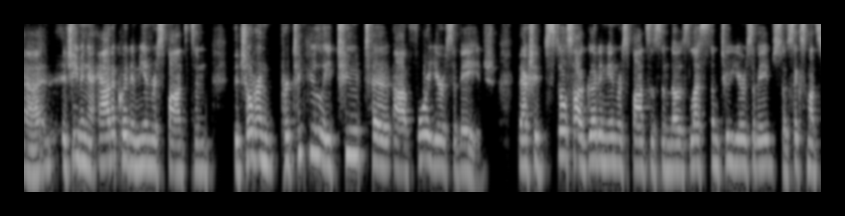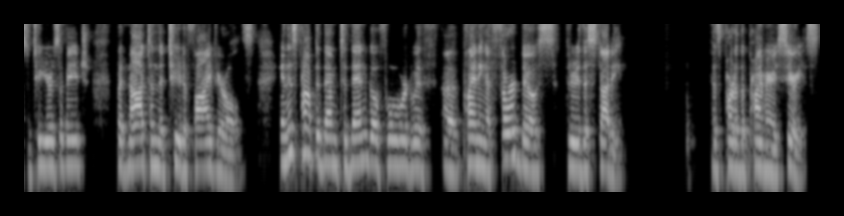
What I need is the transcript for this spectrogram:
uh, achieving an adequate immune response in the children, particularly two to uh, four years of age. They actually still saw good immune responses in those less than two years of age, so six months to two years of age, but not in the two to five year olds. And this prompted them to then go forward with uh, planning a third dose through the study as part of the primary series.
